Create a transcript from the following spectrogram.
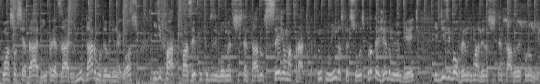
com a sociedade, empresários, mudar o modelo de negócio e, de fato, fazer com que o desenvolvimento sustentável seja uma prática, incluindo as pessoas, protegendo o meio ambiente e desenvolvendo de maneira sustentável a economia.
